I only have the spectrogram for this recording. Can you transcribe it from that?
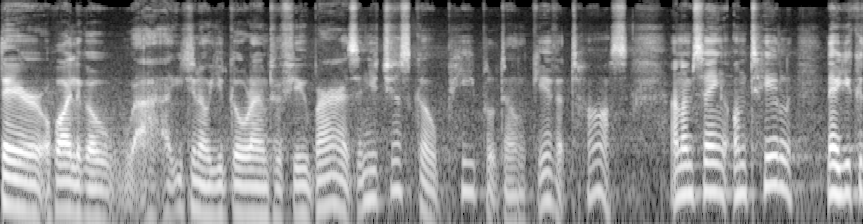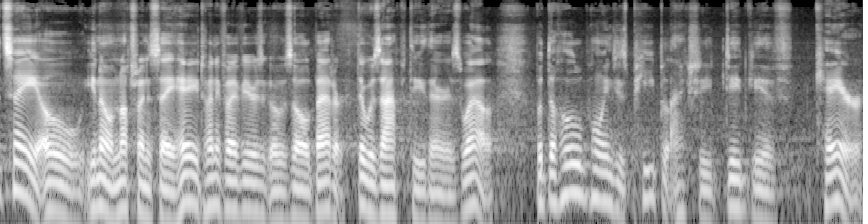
there a while ago, uh, you know, you'd go around to a few bars and you just go, people don't give a toss. And I'm saying until now, you could say, oh, you know, I'm not trying to say, hey, 25 years ago was all better. There was apathy there as well, but the whole point is people actually did give care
